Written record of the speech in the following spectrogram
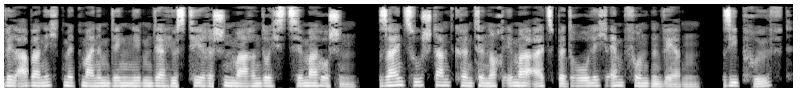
will aber nicht mit meinem Ding neben der hysterischen Maren durchs Zimmer huschen. Sein Zustand könnte noch immer als bedrohlich empfunden werden. Sie prüft,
